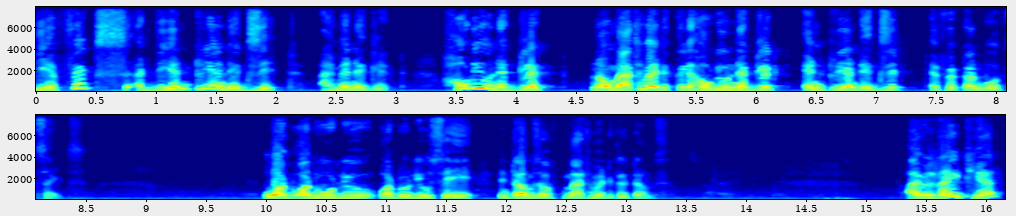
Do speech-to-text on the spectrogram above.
the effects at the entry and exit I may neglect. How do you neglect now mathematically how do you neglect entry and exit effect on both sides? What, what would you what would you say in terms of mathematical terms? I will write here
